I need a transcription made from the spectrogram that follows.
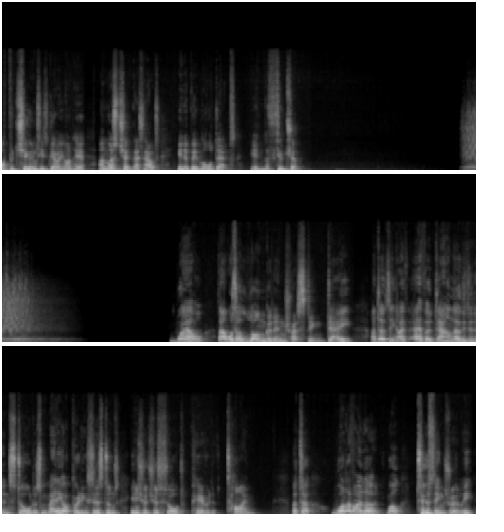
opportunities going on here. I must check that out in a bit more depth in the future. Well, that was a long and interesting day. I don't think I've ever downloaded and installed as many operating systems in such a short period of time. But uh, what have I learned? Well, two things really.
